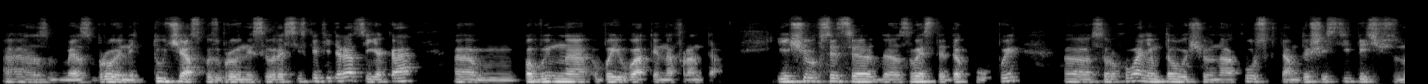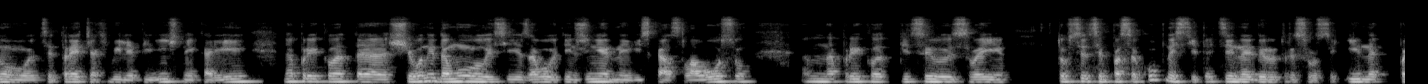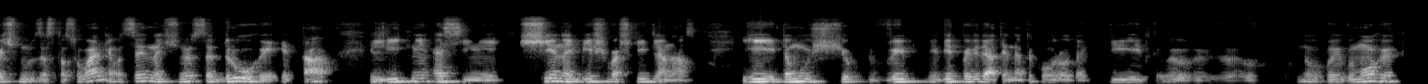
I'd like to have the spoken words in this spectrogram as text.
е, збройних ту частку збройних сил Російської Федерації, яка ем, повинна воювати на фронтах. Якщо все це звести докупи, з урахуванням того, що на Курск там до 6 тисяч знову це третя хвиля Північної Кореї, наприклад, е, що вони домовилися і заводять інженерні війська з Лаосу, наприклад, підсилують свої. То все це по сукупності, та ці наберуть ресурси і не почнуть застосування. Оце почнеться другий етап літній осінній, ще найбільш важкий для нас. І тому, щоб відповідати на такого роду від, ну, вимоги,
